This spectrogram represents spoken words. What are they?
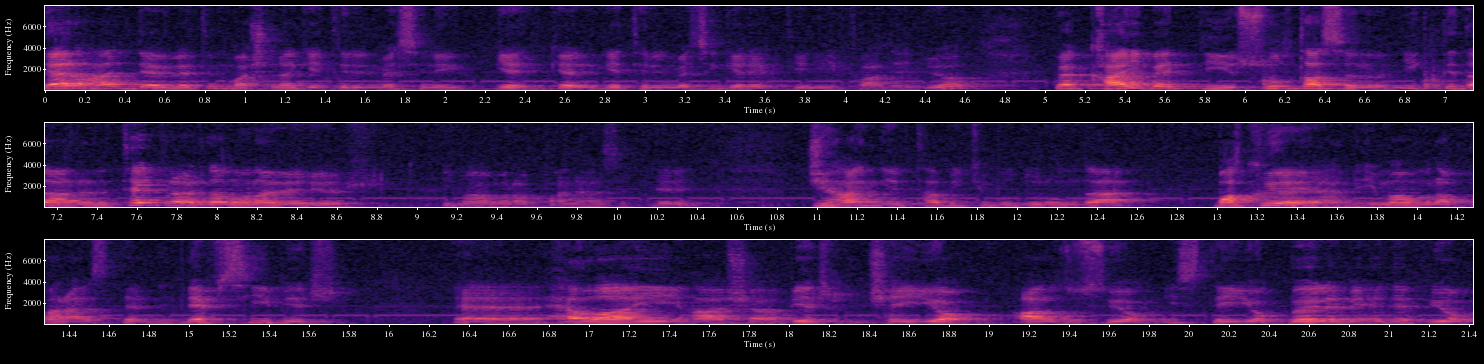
derhal devletin başına getirilmesini ge- ge- getirilmesi gerektiğini ifade ediyor ve kaybettiği sultasını, iktidarını tekrardan ona veriyor İmam Rabbani Hazretleri. Cihangir tabii ki bu durumda bakıyor yani İmam Rabbani Hazretleri'nin nefsi bir e, hevai haşa bir şeyi yok, arzusu yok, isteği yok, böyle bir hedefi yok.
